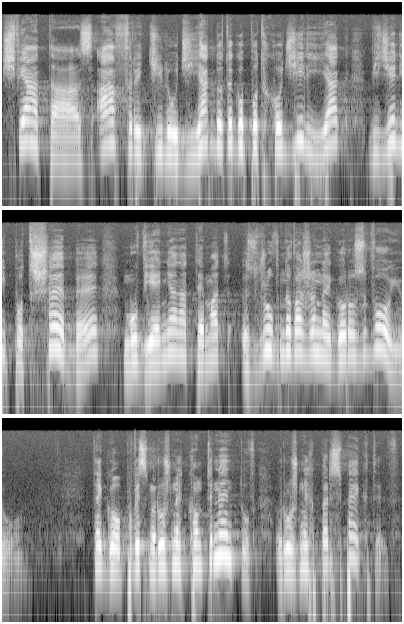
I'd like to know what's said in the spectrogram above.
świata z Afryki ludzi, jak do tego podchodzili, jak widzieli potrzebę mówienia na temat zrównoważonego rozwoju tego powiedzmy różnych kontynentów, różnych perspektyw.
